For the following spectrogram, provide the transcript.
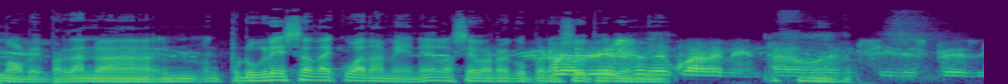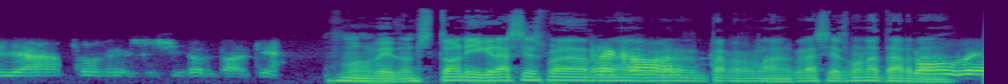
Molt bé, per tant, eh, progressa adequadament, eh, la seva recuperació. Progressa adequadament, ara veurem si després allà progressa així toca. Molt bé, doncs Toni, gràcies per, per, per parlar. Gràcies, bona tarda. Molt bé,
